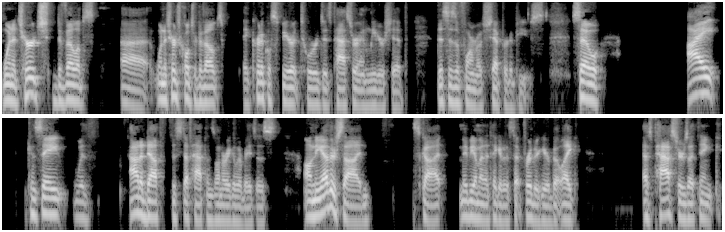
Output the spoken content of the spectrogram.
When a church develops, uh, when a church culture develops a critical spirit towards its pastor and leadership, this is a form of shepherd abuse. So, I can say without a doubt that this stuff happens on a regular basis. On the other side, Scott, maybe I'm going to take it a step further here, but like as pastors, I think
